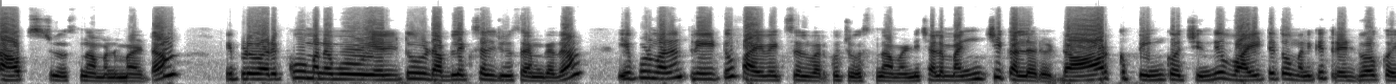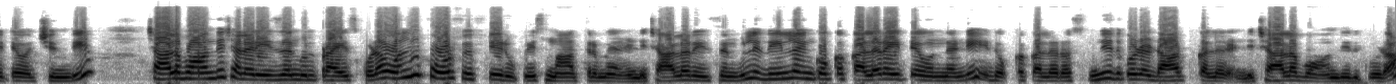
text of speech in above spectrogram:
టాప్స్ చూస్తున్నాం అనమాట ఇప్పుడు వరకు మనము ఎల్ టు డబుల్ ఎక్స్ఎల్ చూసాం కదా. ఇప్పుడు మనం త్రీ టు ఫైవ్ ఎక్స్ఎల్ వరకు చూస్తున్నామండి. చాలా మంచి కలర్ డార్క్ పింక్ వచ్చింది. వైట్తో మనకి థ్రెడ్ వర్క్ అయితే వచ్చింది. చాలా బాగుంది. చాలా రీజనబుల్ ప్రైస్ కూడా. ఓన్లీ ఫోర్ ఫిఫ్టీ రూపీస్ మాత్రమే అండి. చాలా రీజనబుల్ దీనిలో ఇంకొక కలర్ అయితే ఉందండి. ఇది ఒక కలర్ వస్తుంది. ఇది కూడా డార్క్ కలర్ అండి. చాలా బాగుంది ఇది కూడా.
